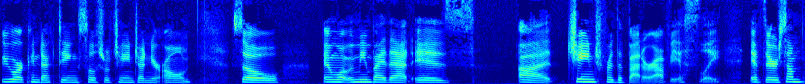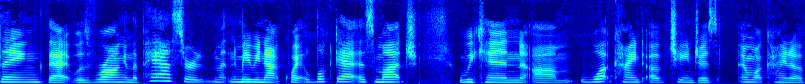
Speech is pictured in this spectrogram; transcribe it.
you are conducting social change on your own. So and what we mean by that is uh, change for the better, obviously. If there's something that was wrong in the past or maybe not quite looked at as much, we can, um, what kind of changes and what kind of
